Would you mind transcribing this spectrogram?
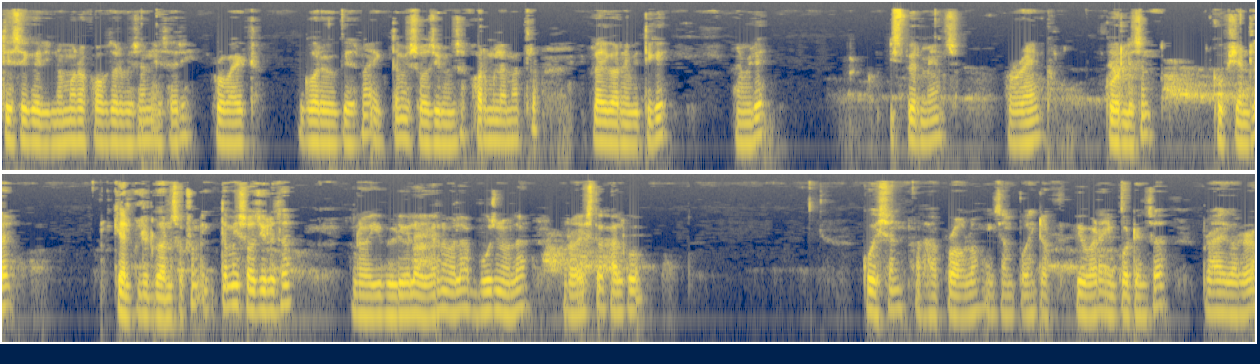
त्यसै गरी नम्बर अफ अब्जर्भेसन यसरी प्रोभाइड गरेको केसमा एकदमै सजिलो हुन्छ। फर्मुला मात्र एप्लाई गर्ने बित्तिकै हामीले स्पेयरम्यान्स ऱ्याङ्क कोरिलेसन कोपिसियन्टलाई क्यालकुलेट गर्न सक्छौँ। एकदमै सजिलो छ। र यो भिडियोलाई हेर्नु होला बुझ्नु होला र यस्तो खालको क्वेसन अथवा प्रब्लम इक्जाम पोइन्ट अफ भ्यूबाट इम्पोर्टेन्ट छ। प्राय गरेर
